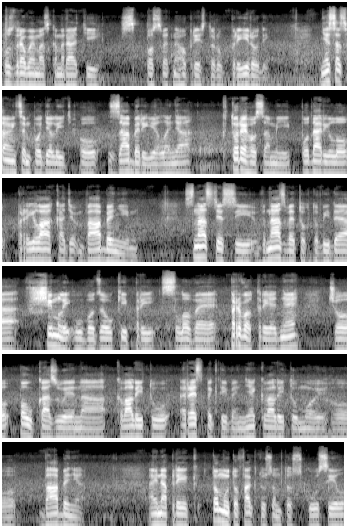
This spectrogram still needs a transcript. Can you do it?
Pozdravujem vás kamaráti z posvetného priestoru prírody. Dnes sa s vami chcem podeliť o zábery jelenia, ktorého sa mi podarilo prilákať vábením. Snad ste si v názve tohto videa všimli úvodzovky pri slove prvotriedne, čo poukazuje na kvalitu, respektíve nekvalitu môjho vábenia. Aj napriek tomuto faktu som to skúsil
